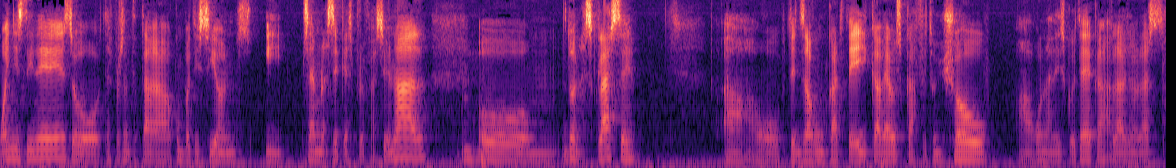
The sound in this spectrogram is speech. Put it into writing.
Guanyis diners o t'has presentat a competicions i sembla ser que és professional uh -huh. o dones classe uh, o tens algun cartell que veus que ha fet un show a alguna discoteca, aleshores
